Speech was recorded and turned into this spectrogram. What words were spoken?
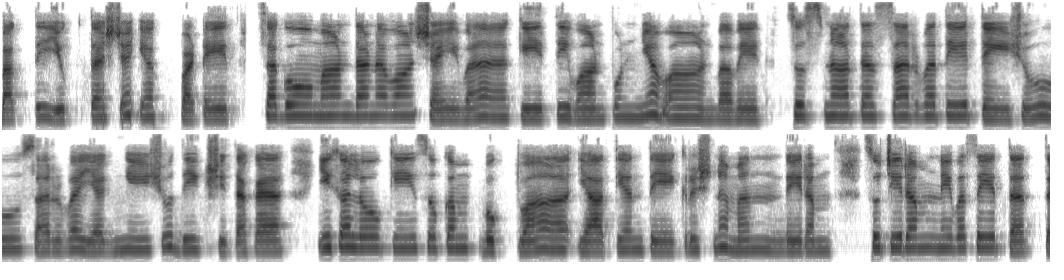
भक्तियुक्तश्च यः पठेत् स गोमान् धनवान् शैव कीर्तिवान् पुण्यवान् भवेत् सुस्नातः सर्वतीर्थेषु सर्वयज्ञेषु दीक्षितः। इह लोके सुखं भुक्त्वा यात्यन्ते कृष्णमन्दिरं। सुचिरं निवसेत् तत्र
